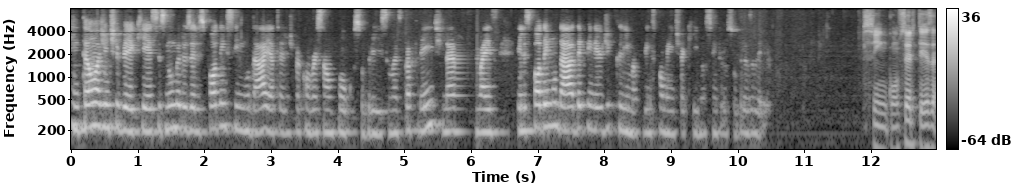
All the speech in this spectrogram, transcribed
então, a gente vê que esses números, eles podem sim mudar, e até a gente vai conversar um pouco sobre isso mais para frente, né? Mas eles podem mudar a depender de clima, principalmente aqui no centro-sul brasileiro. Sim, com certeza.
